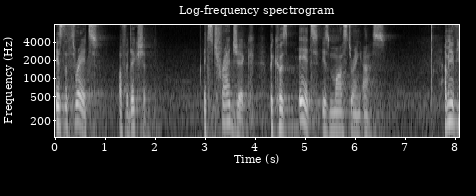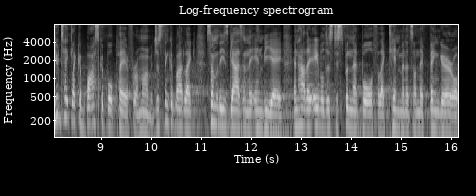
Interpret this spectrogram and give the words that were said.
is the threat of addiction. It's tragic because it is mastering us. I mean, if you take like a basketball player for a moment, just think about like some of these guys in the NBA and how they're able just to spin that ball for like 10 minutes on their finger or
